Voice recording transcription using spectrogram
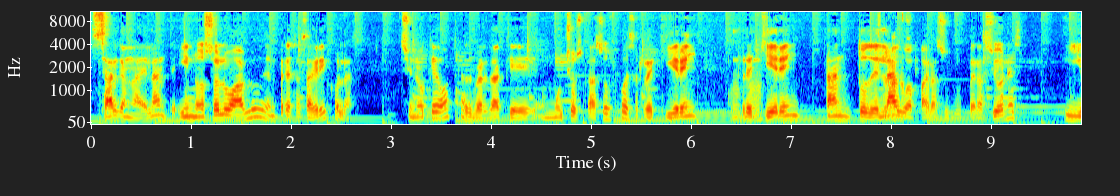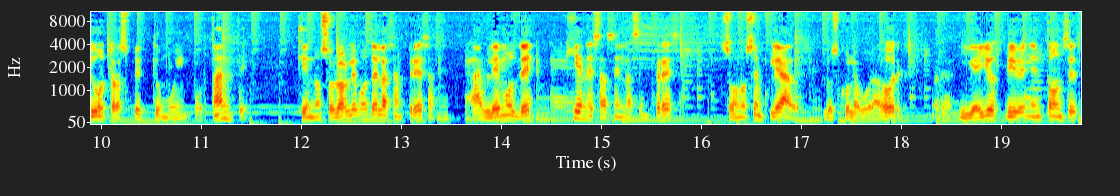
salgan adelante. Y no solo hablo de empresas agrícolas, sino que otras, ¿verdad? Que en muchos casos pues requieren, requieren tanto del agua para sus operaciones y otro aspecto muy importante, que no solo hablemos de las empresas, hablemos de quienes hacen las empresas. Son los empleados, los colaboradores, ¿verdad? Y ellos viven entonces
